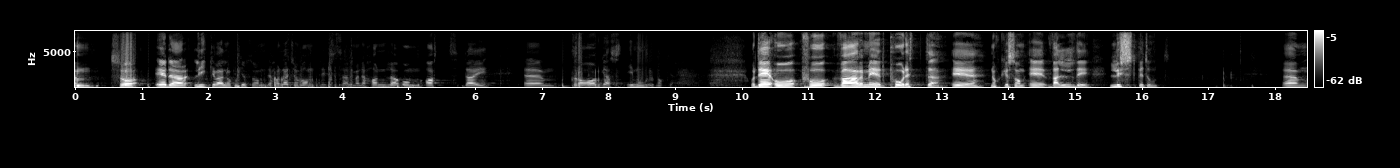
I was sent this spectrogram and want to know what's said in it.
Um, så er det likevel noe som Det handler ikke om vantrivsel, men det handler om at de um, drages imot noe. Og Det å få være med på dette er noe som er veldig lystbetont. Um,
